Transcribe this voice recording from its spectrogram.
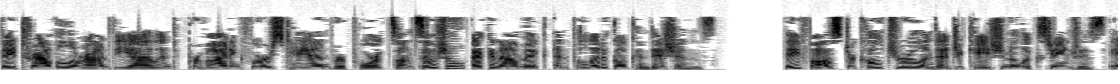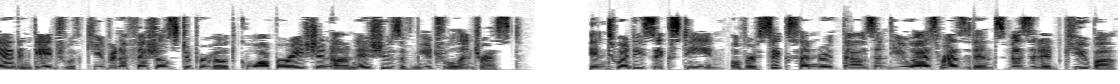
they travel around the island, providing first-hand reports on social, economic, and political conditions. They foster cultural and educational exchanges, and engage with Cuban officials to promote cooperation on issues of mutual interest. In 2016, over 600,000 U.S. residents visited Cuba.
